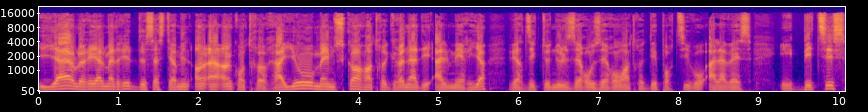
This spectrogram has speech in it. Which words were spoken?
hier. Le Real Madrid, ça se termine 1 à 1 contre Rayo. Même score entre Grenade et Almeria. Verdict nul 0-0 entre Deportivo Alaves et Betis.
